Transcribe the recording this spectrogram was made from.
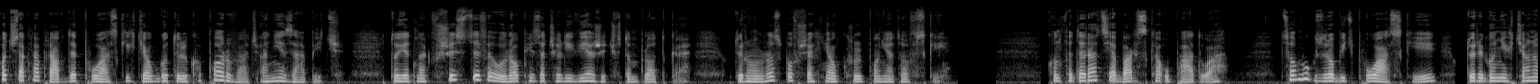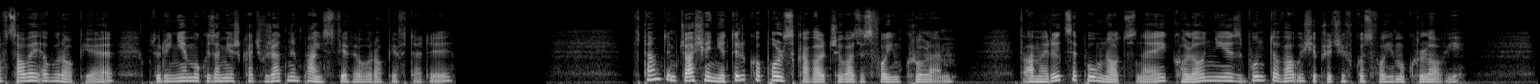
Choć tak naprawdę Pułaski chciał go tylko porwać, a nie zabić, to jednak wszyscy w Europie zaczęli wierzyć w tę plotkę, którą rozpowszechniał król Poniatowski. Konfederacja Barska upadła. Co mógł zrobić Pułaski, którego nie chciano w całej Europie, który nie mógł zamieszkać w żadnym państwie w Europie wtedy? W tamtym czasie nie tylko Polska walczyła ze swoim królem. W Ameryce Północnej kolonie zbuntowały się przeciwko swojemu królowi.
